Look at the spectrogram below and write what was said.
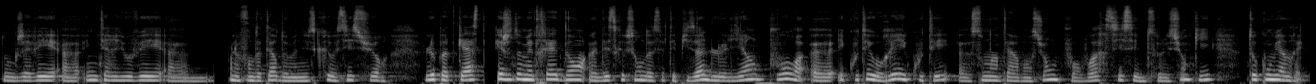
Donc j'avais euh, interviewé le fondateur de manuscrits aussi sur le podcast, et je te mettrai dans la description de cet épisode le lien pour écouter ou réécouter son intervention pour voir si c'est une solution qui te conviendrait.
